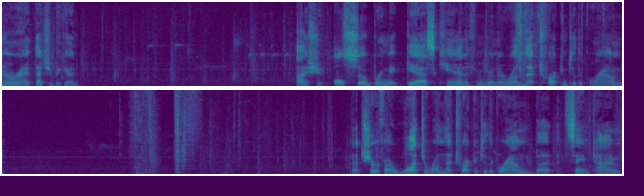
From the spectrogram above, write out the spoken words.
Alright, that should be good. I should also bring a gas can if I'm going to run that truck into the ground. Not sure if I want to run that truck into the ground, but at the same time,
